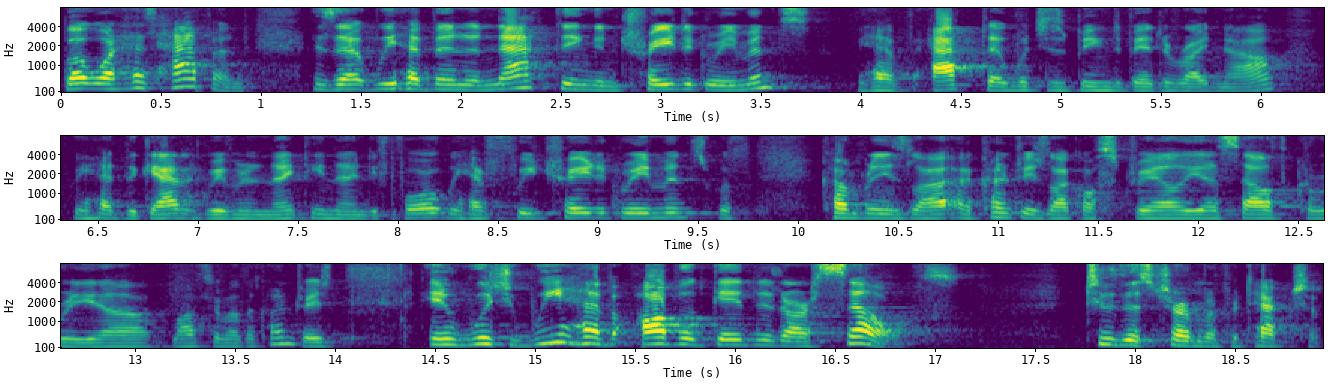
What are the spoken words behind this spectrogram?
But what has happened is that we have been enacting in trade agreements. We have ACTA, which is being debated right now. We had the GATT agreement in 1994. We have free trade agreements with companies like, uh, countries like Australia, South Korea, lots of other countries, in which we have obligated ourselves to this term of protection.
